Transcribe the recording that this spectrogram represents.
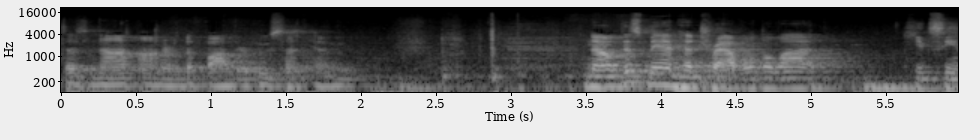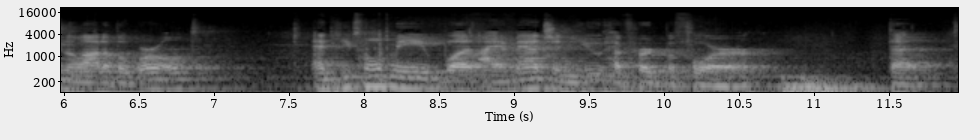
does not honor the Father who sent him. Now, this man had traveled a lot. He'd seen a lot of the world. And he told me what I imagine you have heard before that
